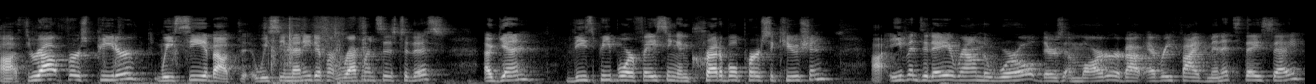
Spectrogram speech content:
Uh, throughout First Peter, we see about th- we see many different references to this. Again, these people are facing incredible persecution. Uh, even today, around the world, there's a martyr about every five minutes. They say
